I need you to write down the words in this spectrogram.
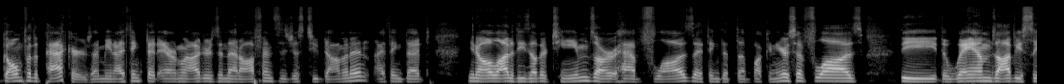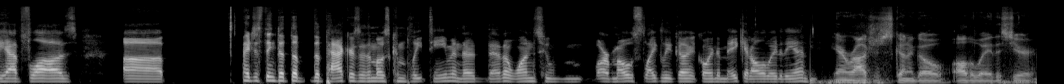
going for the Packers. I mean, I think that Aaron Rodgers in that offense is just too dominant. I think that you know a lot of these other teams are have flaws. I think that the Buccaneers have flaws. The the Rams obviously have flaws. Uh, I just think that the, the Packers are the most complete team, and they're they're the ones who are most likely go- going to make it all the way to the end. Aaron Rodgers is going to go all the way this year.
